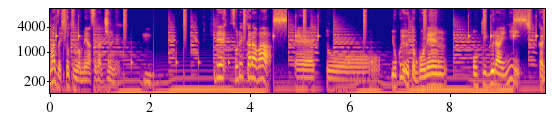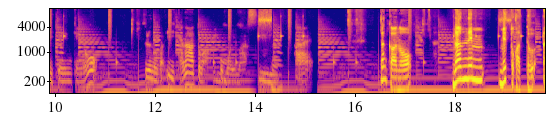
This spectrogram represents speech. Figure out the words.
まず一つの目安が10年。うんで、それからは、えーっと、よく言うと5年おきぐらいにしっかり点検をするのがいいかなとは思います。はい。なんかあの、何年目とかって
